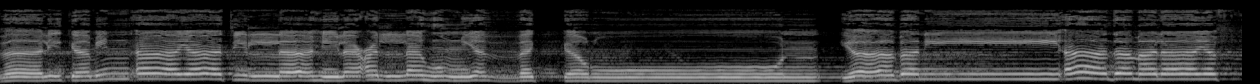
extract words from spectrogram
ذلك من آيات الله لعلهم يذكرون يا بني آدم لا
